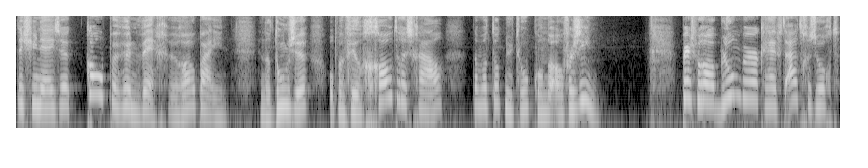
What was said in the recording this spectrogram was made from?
De Chinezen kopen hun weg Europa in. En dat doen ze op een veel grotere schaal dan we tot nu toe konden overzien. Persbureau Bloomberg heeft uitgezocht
